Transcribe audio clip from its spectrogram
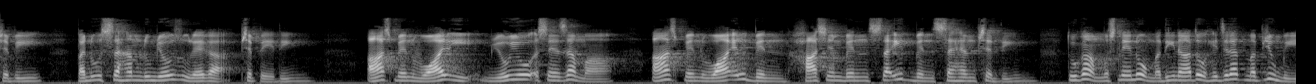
ဖြစ်ပြီး ဘနူဆဟမ်လူမျိုးစုတွေကဖြစ်ပေသည်အာဇ်ဘင်ဝါအီလ်မျိုးရိုးအစဉ်ဆက်မှာအာစ်ဘင်ဝါအီလ်ဘင်ဟာရှင်ဘင်ဆအိဒ်ဘင်ဆဟန်ဖြစ်သည်သူကမွတ်စလင်တို့မဒီနာသို့ဟစ်ဂျရတ်မပြုမီ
